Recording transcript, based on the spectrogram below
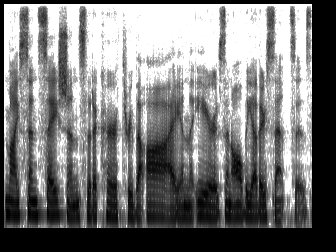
my sensations that occur through the eye and the ears and all the other senses.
